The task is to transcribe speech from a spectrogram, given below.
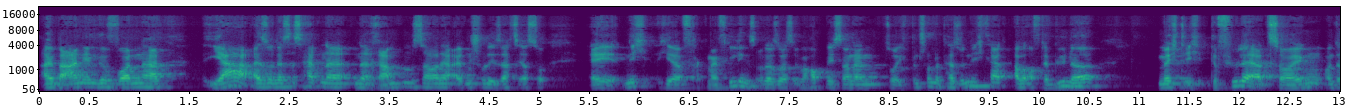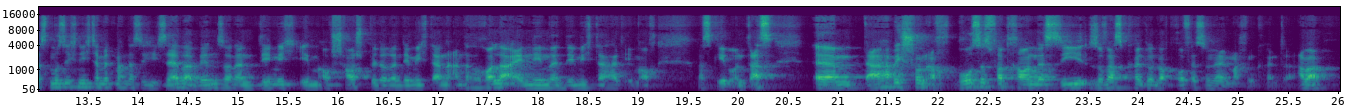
Albanien gewonnen hat. Ja, also das ist halt eine, eine Rampensau der alten Schule, die sagt sich erst so, ey, nicht hier fuck my feelings oder sowas überhaupt nicht, sondern so, ich bin schon eine Persönlichkeit, aber auf der Bühne möchte ich Gefühle erzeugen und das muss ich nicht damit machen, dass ich ich selber bin, sondern indem ich eben auch Schauspielerin, indem ich da eine andere Rolle einnehme, indem ich da halt eben auch was gebe. Und das ähm, da habe ich schon auch großes Vertrauen, dass sie sowas könnte und auch professionell machen könnte. Aber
